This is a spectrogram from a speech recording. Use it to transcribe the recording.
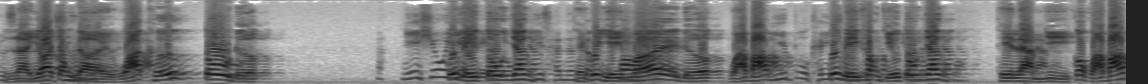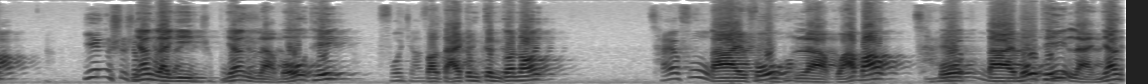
Là do trong đời quá khứ tu được Quý vị tu nhân Thì quý vị mới được quả báo. Quý vị không chịu tu nhân Thì làm gì có quả báo? Nhân là gì? Nhân là bố thí. Phật tại trong kinh có nói tài phú là quả báo. bố, tài bố thí là nhân.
